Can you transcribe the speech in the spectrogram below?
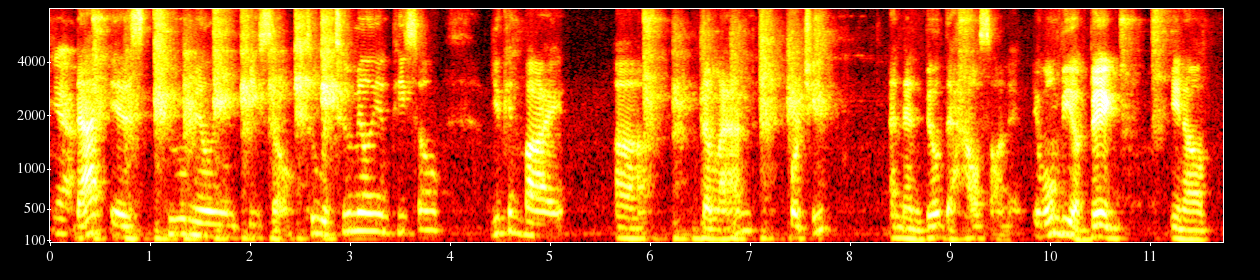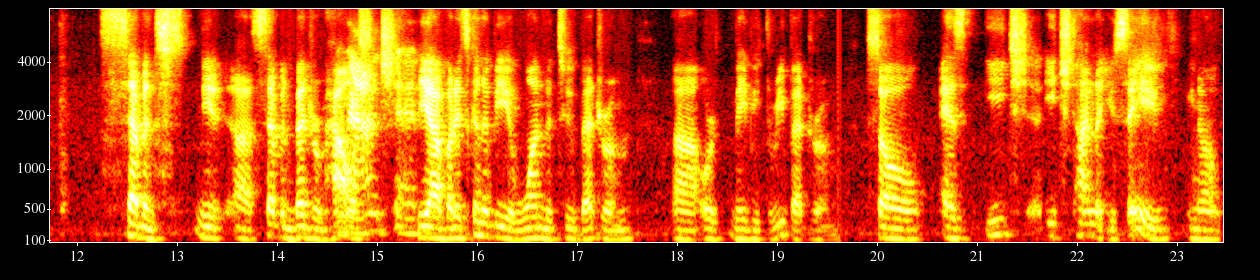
Yeah. that is 2 million peso two with 2 million peso you can buy uh, the land for cheap and then build the house on it. It won't be a big, you know, seven uh, seven bedroom house. Mansion. Yeah, but it's gonna be a one to two bedroom, uh, or maybe three bedroom. So as each each time that you save, you know,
